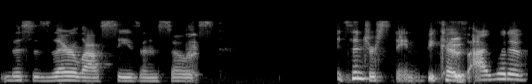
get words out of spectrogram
this is their last season. So right. it's it's interesting because I would have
